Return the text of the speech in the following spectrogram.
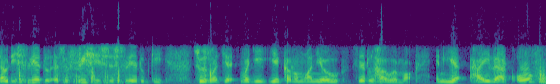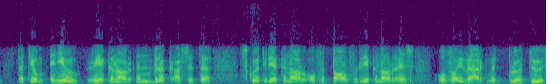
Nou die sleutel is 'n fisiese sleuteltjie, soos wat jy wat jy jy kan hom aan jou sleutelhouer maak. En jy, hy werk of dat jy hom in jou rekenaar indruk as dit 'n skootrekenaar of 'n tafelrekenaar is, of hy werk met Bluetooth,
